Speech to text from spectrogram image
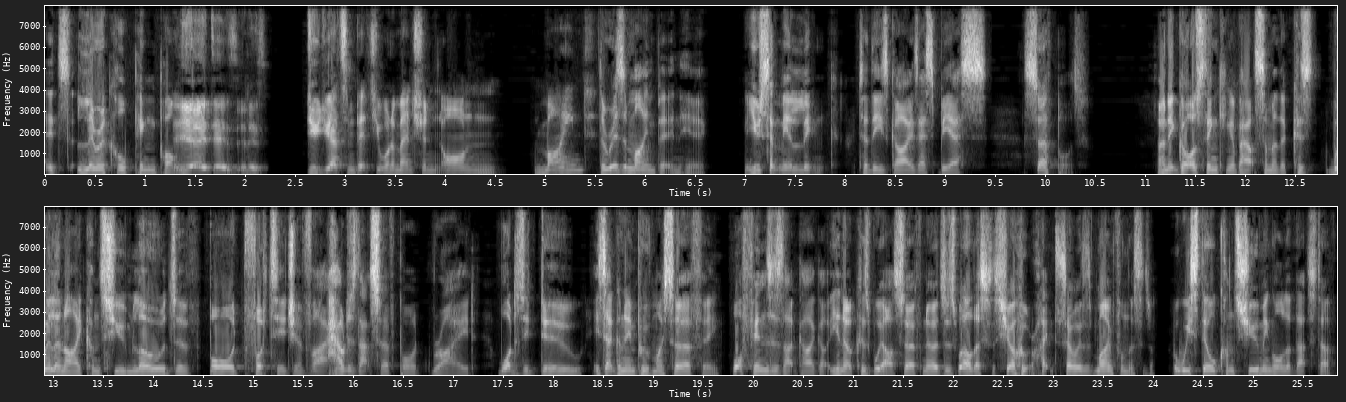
It's lyrical ping pong. Yeah, it is. It is. Dude, you had some bits you want to mention on mind? There is a mind bit in here. You sent me a link to these guys' SBS surfboards. And it got us thinking about some of the, because Will and I consume loads of board footage of like, how does that surfboard ride? What does it do? Is that going to improve my surfing? What fins has that guy got? You know, because we are surf nerds as well. That's the show, right? So is mindfulness as well. But we're still consuming all of that stuff.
